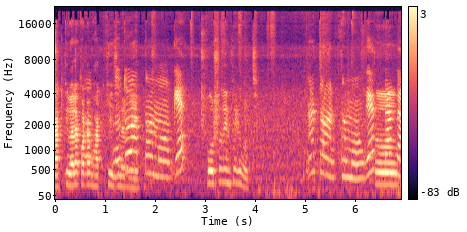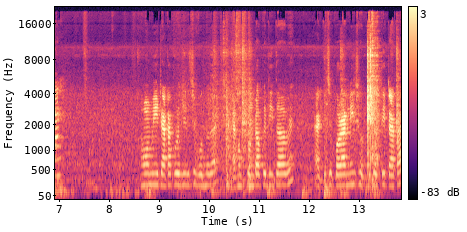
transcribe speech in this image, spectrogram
রাত্রিবেলা কটা ভাত খেয়েছিলাম। পরশু দিন থেকে হচ্ছে। তো আমার মেয়ে টাটা করে দিয়েছি বন্ধুরা। এখন ফোনটা ওকে দিতে হবে। আর কিছু করার নেই সত্যি সত্যি টাটা।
